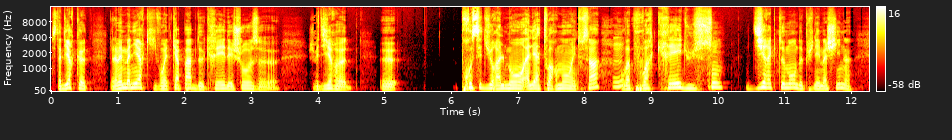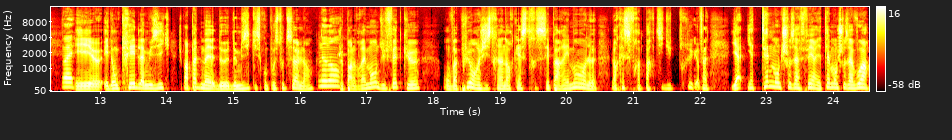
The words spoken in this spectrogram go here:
C'est-à-dire que de la même manière qu'ils vont être capables de créer des choses, euh, je vais dire, euh, procéduralement, aléatoirement et tout ça, Mhm. on va pouvoir créer du son directement depuis les machines Ouais. et, et donc créer de la musique. Je parle pas de, ma- de- de musique qui se compose toute seule. hein. Non, non. Je parle vraiment du fait que on va plus enregistrer un orchestre séparément. L'orchestre fera partie du truc. Enfin, il y a, il y a tellement de choses à faire, il y a tellement de choses à voir.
